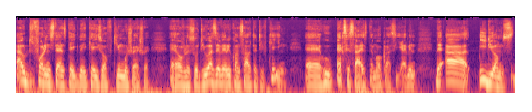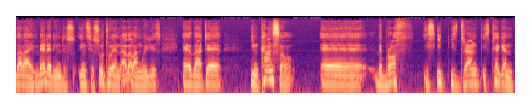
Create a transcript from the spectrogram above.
I would, for instance, take the case of King Moshoeshoe uh, of Lesotho. He was a very consultative king. Uh, who exercised democracy. I mean, there are idioms that are embedded in, the, in Sesotho and other languages uh, that uh, in council, the broth is it is drunk is taken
